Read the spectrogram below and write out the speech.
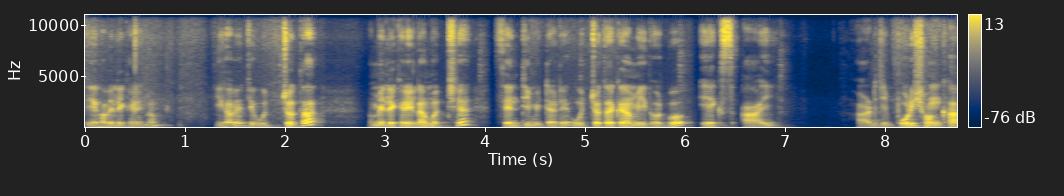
এভাবে লিখে নিলাম। কী হবে? যে উচ্চতা আমি লিখে নিলাম হচ্ছে সেন্টিমিটারে। উচ্চতাকে আমি ধরবো এক্স আই। আর যে পরিসংখ্যা,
